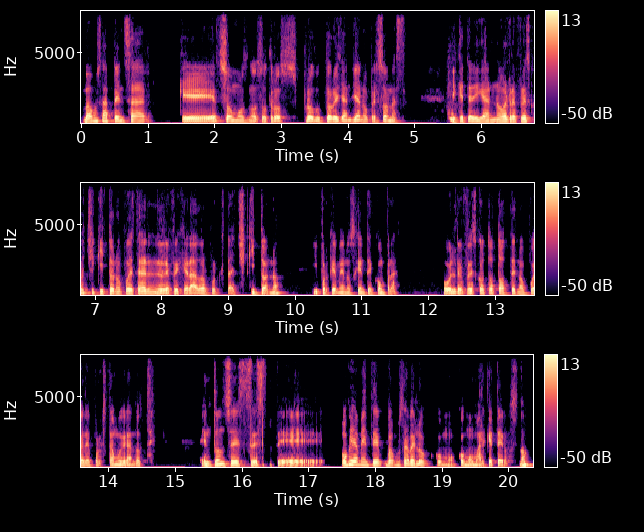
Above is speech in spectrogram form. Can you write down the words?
vamos a pensar que somos nosotros productores, ya, ya no personas, y que te digan, no, el refresco chiquito no puede estar en el refrigerador porque está chiquito, ¿no? Y porque menos gente compra. O el refresco totote no puede porque está muy grandote. Entonces, este, obviamente vamos a verlo como, como marqueteros, ¿no?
